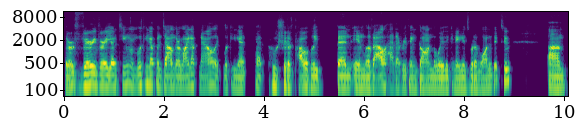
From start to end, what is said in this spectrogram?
They're a very very young team. I'm looking up and down their lineup now, like looking at at who should have probably been in Laval had everything gone the way the Canadiens would have wanted it to. Um,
